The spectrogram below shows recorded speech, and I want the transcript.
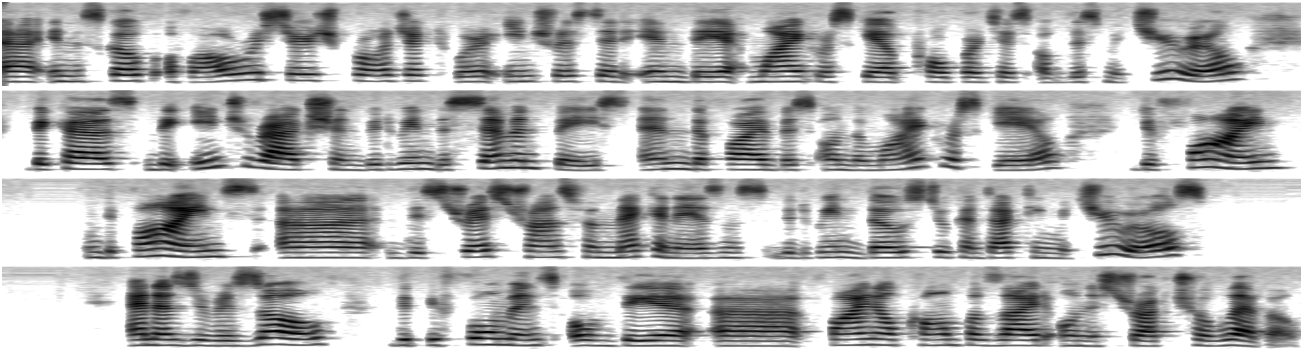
uh, in the scope of our research project, we're interested in the microscale properties of this material because the interaction between the cement paste and the fibers on the microscale define defines uh, the stress transfer mechanisms between those two contacting materials and as a result, the performance of the uh, final composite on a structural level.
